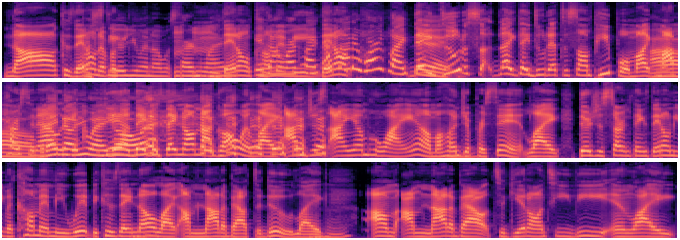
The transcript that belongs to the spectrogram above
No, because they or don't ever steer you in a certain way? they don't come don't at work me. Like, They I don't- it worked like they that. do to like they do that to some people. Like Oh, my they personality, know you ain't yeah, they just they know I'm not going. Like I'm just I am who I am, a mm-hmm. hundred percent. Like there's just certain things they don't even come at me with because they know mm-hmm. like I'm not about to do. Like mm-hmm. I'm I'm not about to get on TV and like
